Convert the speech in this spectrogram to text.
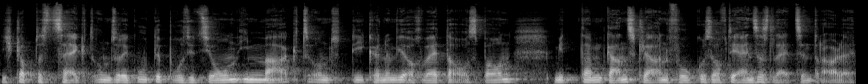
Ich glaube, das zeigt unsere gute Position im Markt und die können wir auch weiter ausbauen mit einem ganz klaren Fokus auf die Einsatzleitzentrale.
